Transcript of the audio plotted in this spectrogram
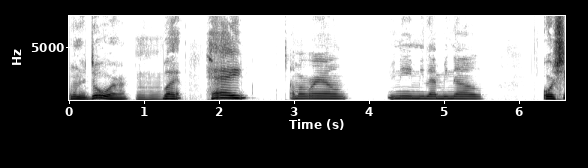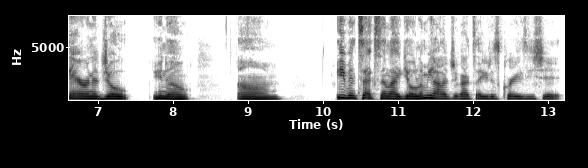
on the door, Mm-hmm. but hey, I'm around. You need me? Let me know. Or sharing a joke, you know. Um, even texting like, yo, let me holler at you. I gotta tell you this crazy shit,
